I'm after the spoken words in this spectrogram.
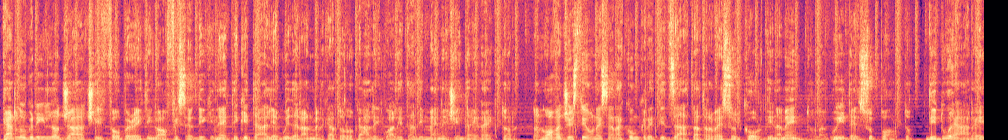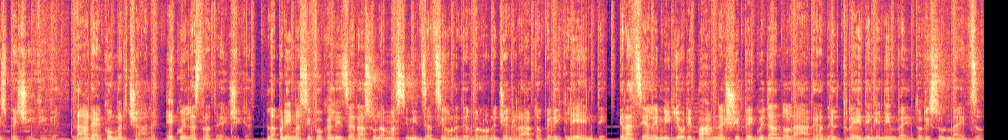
Carlo Grillo, già Chief Operating Officer di Kinetic Italia, guiderà il mercato locale in qualità di Managing Director. La nuova gestione sarà concretizzata attraverso il coordinamento, la guida e il supporto di due aree specifiche, l'area commerciale e quella strategica. La prima si focalizzerà sulla massimizzazione del valore generato per i clienti, grazie alle migliori partnership e guidando l'area del trading and inventory sul mezzo,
